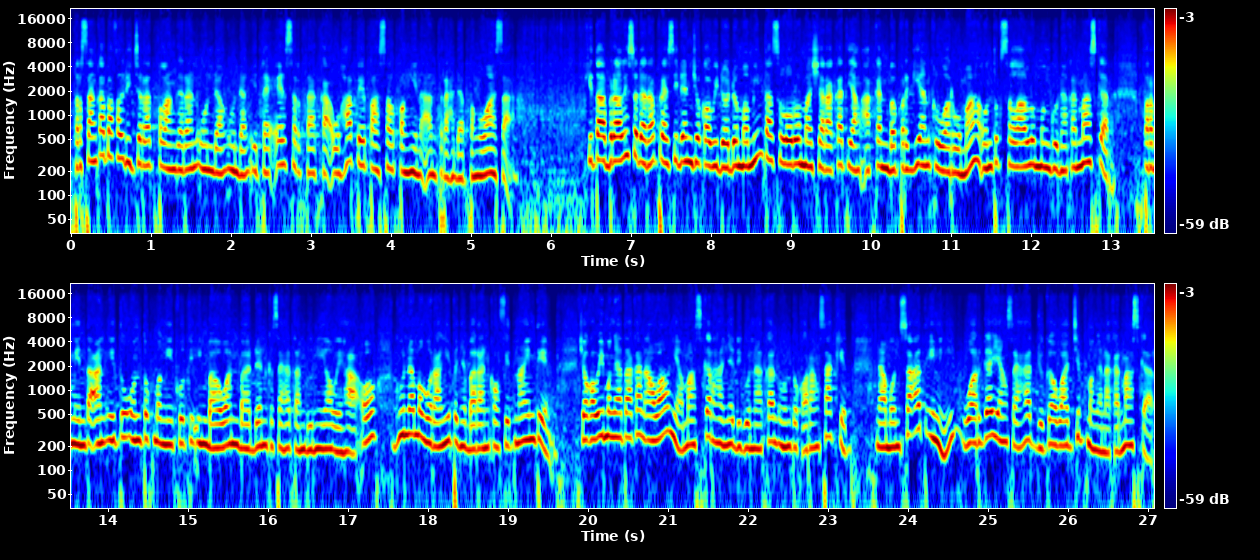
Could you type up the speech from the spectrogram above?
Tersangka bakal dijerat pelanggaran Undang-Undang ITE serta KUHP pasal penghinaan terhadap penguasa. Kita beralih saudara Presiden Joko Widodo meminta seluruh masyarakat yang akan bepergian keluar rumah untuk selalu menggunakan masker. Permintaan itu untuk mengikuti imbauan Badan Kesehatan Dunia WHO guna mengurangi penyebaran COVID-19. Jokowi mengatakan awalnya masker hanya digunakan untuk orang sakit, namun saat ini warga yang sehat juga wajib mengenakan masker.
